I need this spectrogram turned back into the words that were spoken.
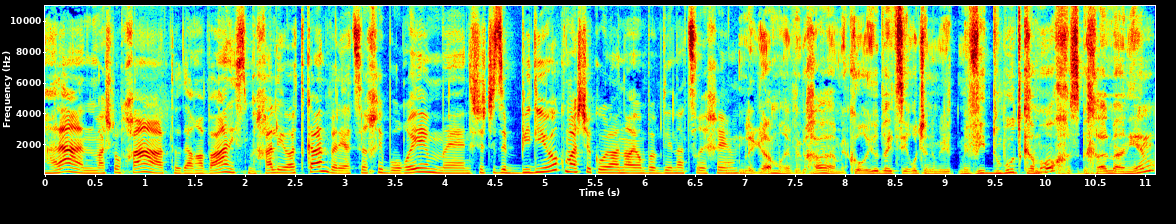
אהלן, מה שלומך? תודה רבה, אני שמחה להיות כאן ולייצר חיבורים. אה, אני חושבת שזה בדיוק מה שכולנו היום במדינה צריכים. לגמרי, ובכלל המקוריות והיצירתיות שאני מביא דמות כמוך, אז בכלל מעניין.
